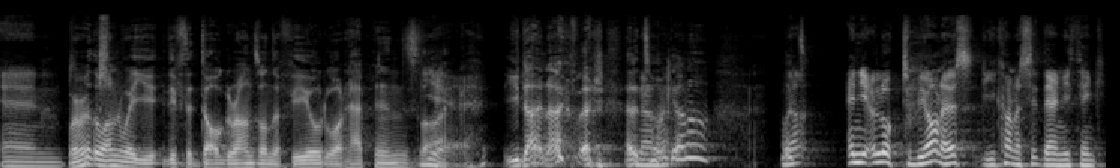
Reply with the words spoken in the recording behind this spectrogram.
and Remember the one where you, if the dog runs on the field, what happens? Like, Yeah. You don't know, but at the No. time, going, Well, what's, and you, look, to be honest, you kind of sit there and you think,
